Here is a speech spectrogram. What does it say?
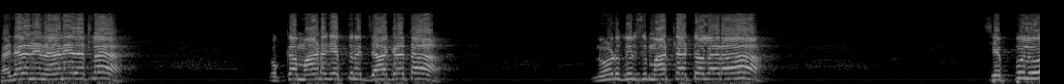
ప్రజలని నానేది అట్లా ఒక్క మాట చెప్తున్న జాగ్రత్త. నోడు దురిసి మాట్లాడటోలారా చెప్పులు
